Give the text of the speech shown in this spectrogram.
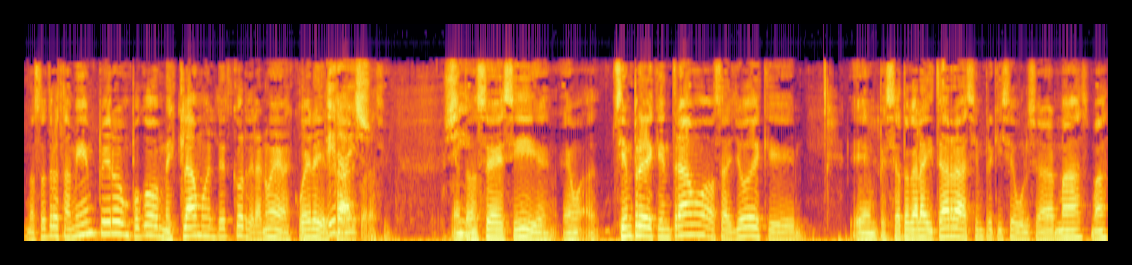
Nosotros también, pero un poco mezclamos el deathcore de la nueva escuela y el Era hardcore, eso. así. Sí. Entonces, sí, eh, siempre que entramos, o sea, yo desde que eh, empecé a tocar la guitarra, siempre quise evolucionar más, más.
